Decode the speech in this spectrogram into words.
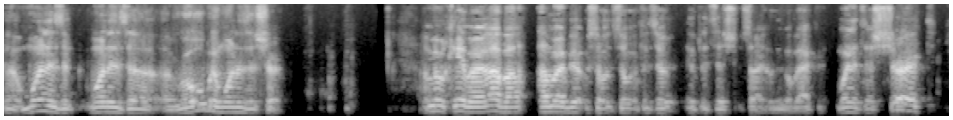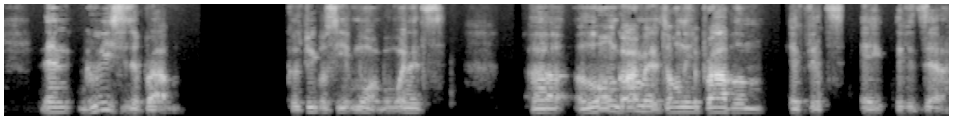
No, one is a one is a, a robe and one is a shirt. So so if it's a if it's a sorry, let me go back. When it's a shirt, then grease is a problem because people see it more. But when it's uh, a long garment, it's only a problem if it's a if it's zera.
